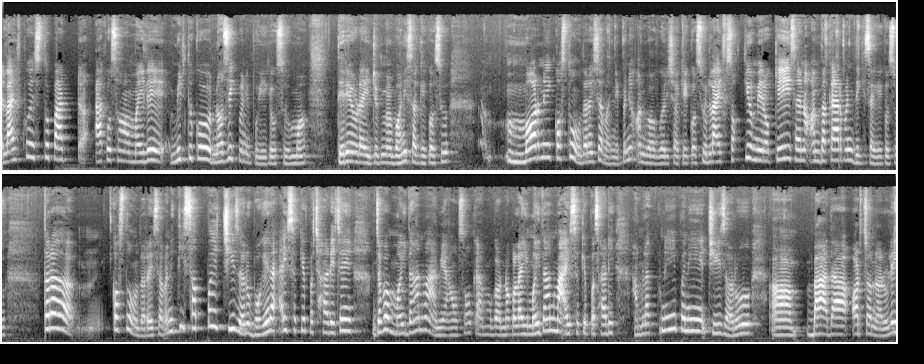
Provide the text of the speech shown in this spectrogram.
लाइफको यस्तो पार्ट आएको छ मैले मृत्युको नजिक पनि पुगेको छु म। धेरैवटा इन्टरभ्यूमा भनिसकेको छु। मर्ने कस्तो हुँदो रहेछ भन्ने पनि अनुभव गरिसकेको छु। लाइफ सकियो मेरो केही छैन अन्धकार पनि देखिसकेको छु। तर कस्तो हुँदो रहेछ भने ती सबै चिजहरू भोगेर आइसके पछाडि चाहिँ जब मैदानमा हामी आउँछौँ काम गर्नको लागि मैदानमा आइसके पछाडि हामीलाई कुनै पनि चिजहरू बाधा अडचनहरूले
